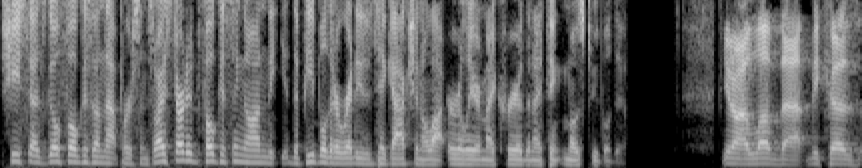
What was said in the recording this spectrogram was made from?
she says, go focus on that person. So I started focusing on the, the people that are ready to take action a lot earlier in my career than I think most people do. You know, I love that because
